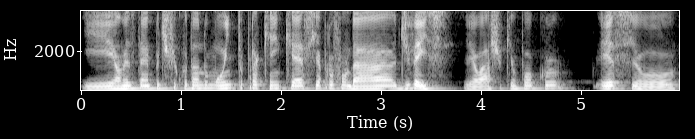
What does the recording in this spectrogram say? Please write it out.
e ao mesmo tempo dificultando muito para quem quer se aprofundar de vez. Eu acho que um pouco esse o,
